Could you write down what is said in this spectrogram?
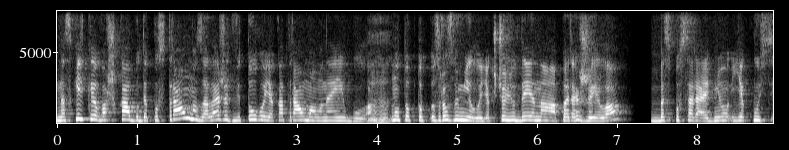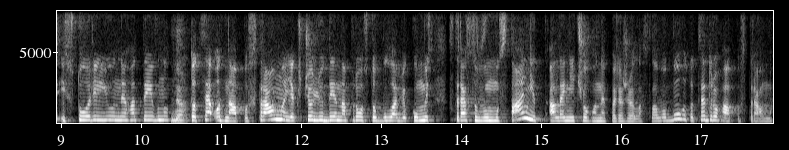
Наскільки важка буде посттравма, залежить від того, яка травма у неї була. Мгм. Ну тобто, зрозуміло, якщо людина пережила безпосередньо якусь історію негативну, Да. то це одна посттравма. Якщо людина просто була в якомусь стресовому стані, але нічого не пережила, слава Богу, то це друга посттравма.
